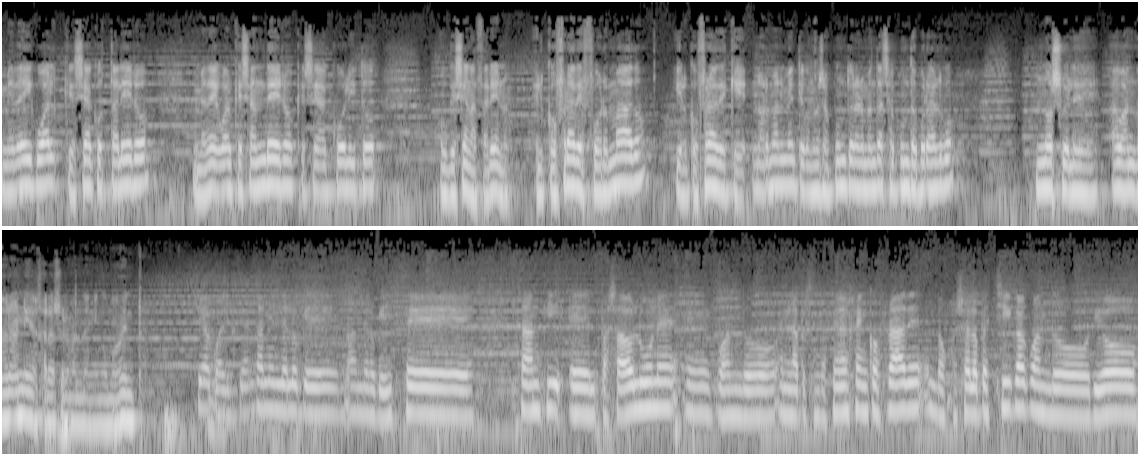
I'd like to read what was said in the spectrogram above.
Me da igual que sea costalero, me da igual que sea andero, que sea acólito o que sea nazareno. El cofrade formado y el cofrade que normalmente cuando se apunta una hermandad se apunta por algo, no suele abandonar ni dejar a su hermandad en ningún momento. Sí, a coalición también de lo que, de lo que dice Santi, el pasado lunes, eh, cuando en la presentación del Gen Cofrade, don José López Chica, cuando dio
